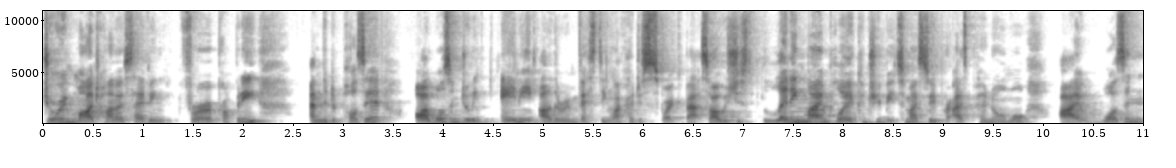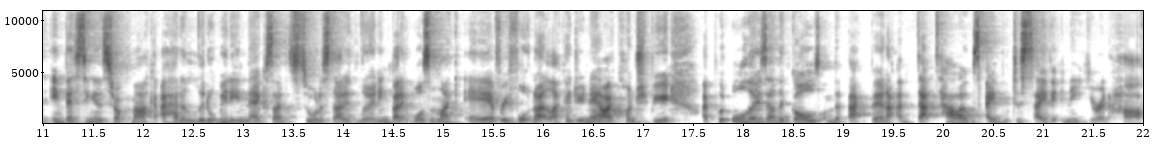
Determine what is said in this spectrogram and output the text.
During my time of saving for a property, and the deposit, I wasn't doing any other investing like I just spoke about. So I was just letting my employer contribute to my super as per normal. I wasn't investing in the stock market. I had a little bit in there because I'd sort of started learning, but it wasn't like every fortnight like I do now. I contribute. I put all those other goals on the back burner, and that's how I was able to save it in a year and a half.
